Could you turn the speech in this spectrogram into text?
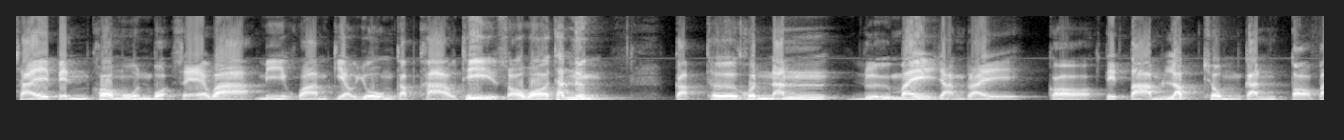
ใช้เป็นข้อมูลเบาะแสว่ามีความเกี่ยวโยงกับข่าวที่สวท่านหนึ่ง กับเธอคนนั้นหรือไม่อย่างไรก็ติดตามรับชมกันต่อไป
